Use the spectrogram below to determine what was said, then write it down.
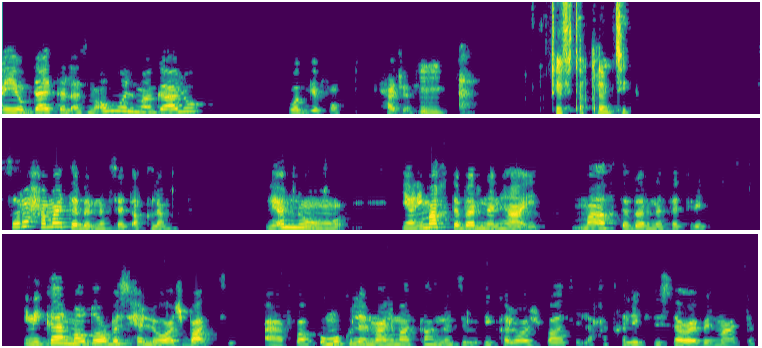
أيوة بداية الأزمة. أول ما قالوا وقفوا. حجر كيف تأقلمتي؟ صراحة ما أعتبر نفسي تأقلمت لأنه يعني ما اختبرنا نهائي ما اختبرنا فتري يعني كان الموضوع بس حل واجبات عارفة؟ ومو كل المعلومات كانوا نزلوا ذيك الواجبات اللي حتخليك تستوعب المادة.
